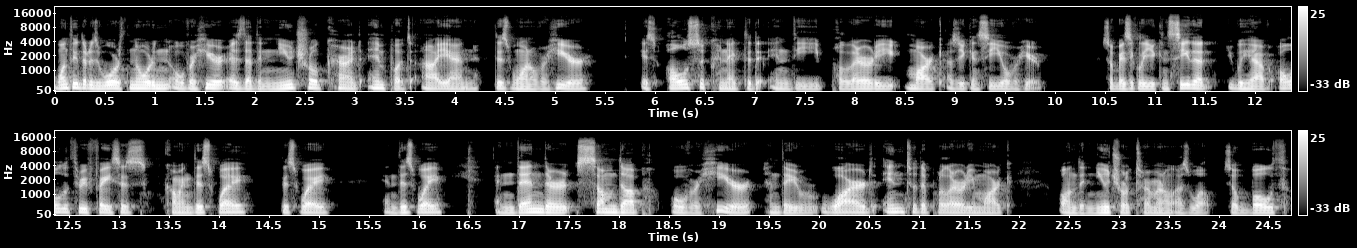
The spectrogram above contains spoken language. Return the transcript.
One thing that is worth noting over here is that the neutral current input, IN, this one over here, is also connected in the polarity mark as you can see over here. So basically you can see that we have all the three phases coming this way, this way, and this way. And then they're summed up over here and they wired into the polarity mark on the neutral terminal as well. So both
